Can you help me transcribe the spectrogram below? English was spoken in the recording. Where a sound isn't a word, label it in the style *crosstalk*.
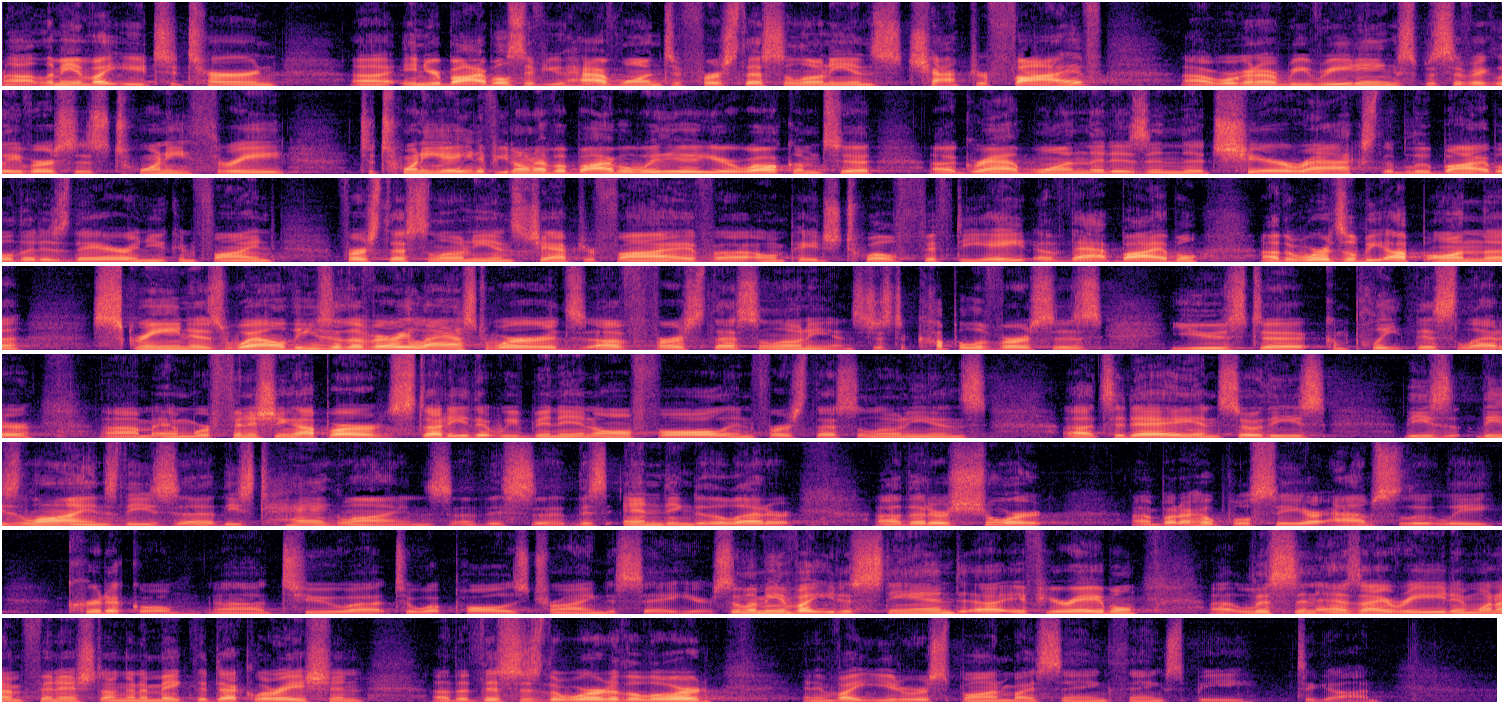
Uh, let me invite you to turn uh, in your Bibles, if you have one, to 1 Thessalonians chapter 5. Uh, we're going to be reading specifically verses 23 to 28. If you don't have a Bible with you, you're welcome to uh, grab one that is in the chair racks, the blue Bible that is there, and you can find 1 Thessalonians chapter 5 uh, on page 1258 of that Bible. Uh, the words will be up on the screen as well. These are the very last words of 1 Thessalonians, just a couple of verses used to complete this letter. Um, and we're finishing up our study that we've been in all fall in 1 Thessalonians uh, today. And so these, these, these lines, these, uh, these taglines, uh, this, uh, this ending to the letter uh, that are short, uh, but I hope we'll see are absolutely critical uh, to, uh, to what Paul is trying to say here. So let me invite you to stand uh, if you're able. Uh, listen as I read, and when I'm finished, I'm going to make the declaration uh, that this is the word of the Lord and invite you to respond by saying, Thanks be to God.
